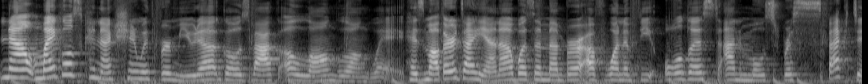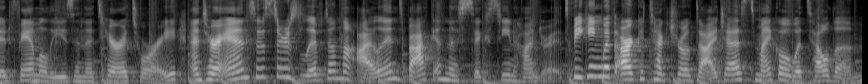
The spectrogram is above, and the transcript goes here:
Now, Michael's connection with Bermuda goes back a long, long way. His mother, Diana, was a member of one of the oldest and most respected families in the territory, and her ancestors lived on the island back in in the 1600s. Speaking with Architectural Digest, Michael would tell them,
